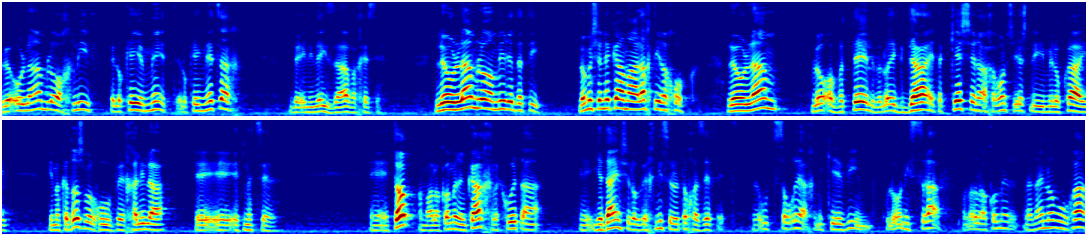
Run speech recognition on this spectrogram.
לעולם לא אחליף אלוקי אמת, אלוקי נצח, באלילי זהב וכסף. לעולם לא אמיר את דתי, לא משנה כמה הלכתי רחוק. לעולם לא אבטל ולא אגדע את הקשר האחרון שיש לי עם אלוקיי, עם הקדוש ברוך הוא, וחלילה אה, אה, אתנצר. טוב, אמר לו הכומר, אם כך, לקחו את הידיים שלו והכניסו לתוך הזפת. והוא צורח מכאבים, כולו נשרף. אומר לו הכומר, זה עדיין לא מאוחר,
